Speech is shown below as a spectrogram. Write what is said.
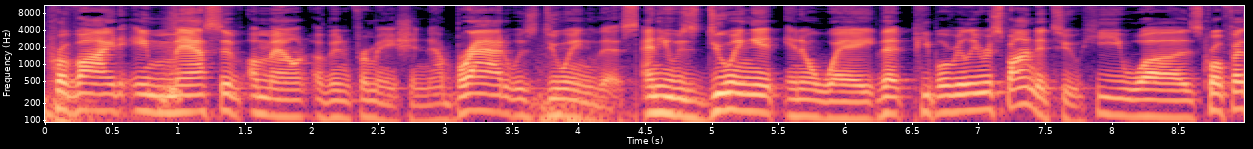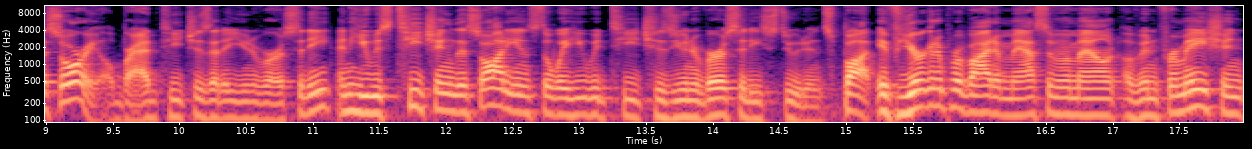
provide a massive amount of information. Now, Brad was doing this, and he was doing it in a way that people really responded to. He was professorial. Brad teaches at a university, and he was teaching this audience the way he would teach his university students. But if you're going to provide a massive amount of information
